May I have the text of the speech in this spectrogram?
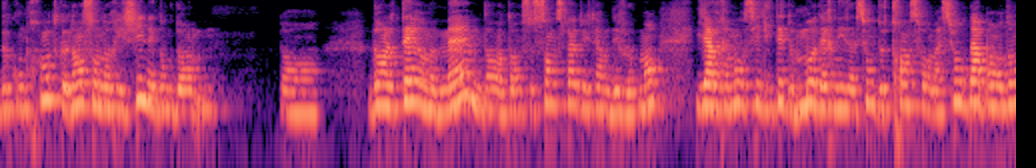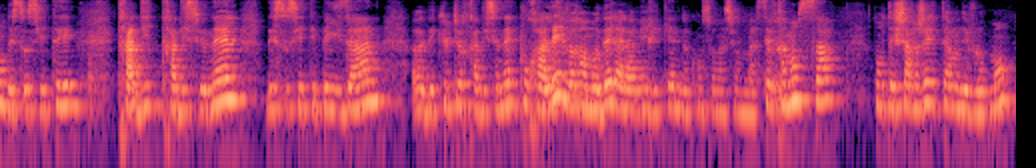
de comprendre que dans son origine et donc dans, dans dans le terme même, dans, ce sens-là du terme développement, il y a vraiment aussi l'idée de modernisation, de transformation, d'abandon des sociétés traditionnelles, des sociétés paysannes, euh, des cultures traditionnelles, pour aller vers un modèle à l'américaine de consommation de masse. C'est vraiment ça dont est chargé le terme développement.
